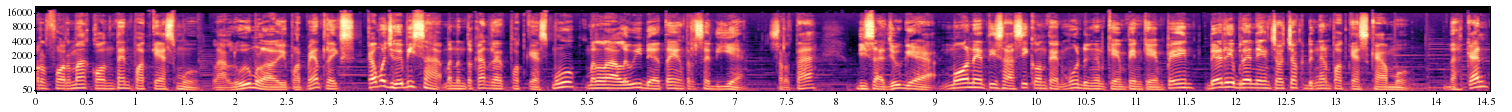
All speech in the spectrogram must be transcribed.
performa konten podcastmu. Lalu melalui Podmetrics, kamu juga bisa menentukan rate podcastmu melalui data yang tersedia. Serta bisa juga monetisasi kontenmu dengan campaign-campaign dari brand yang cocok dengan podcast kamu. Bahkan,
